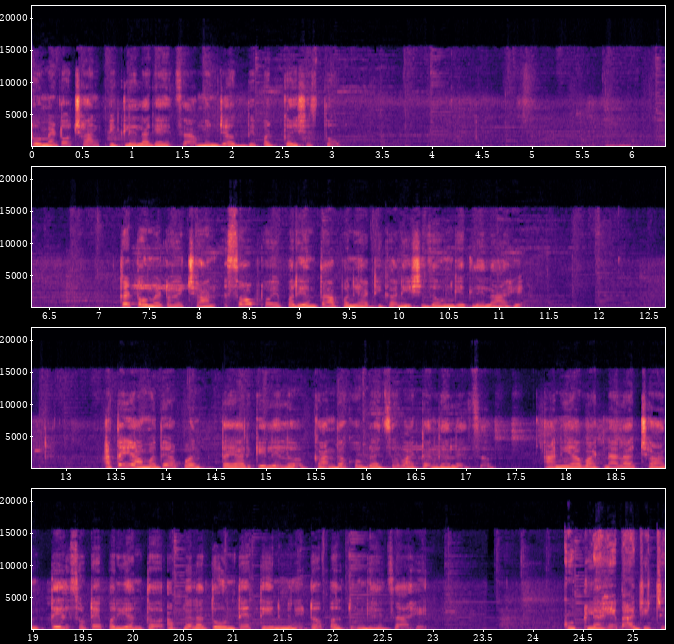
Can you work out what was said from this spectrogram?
टोमॅटो छान पिकलेला घ्यायचा म्हणजे अगदी पटकन शिजतो. तर टोमॅटोही छान सॉफ्ट होईपर्यंत आपण या ठिकाणी शिजवून घेतलेला आहे. आता यामध्ये आपण तयार केलेलं कांदा खोबऱ्याचं वाटण घालायचं आणि या वाटणाला छान तेल सुटेपर्यंत आपल्याला दोन ते तीन मिनिटं परतून घ्यायचं आहे. कुठल्याही भाजीची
